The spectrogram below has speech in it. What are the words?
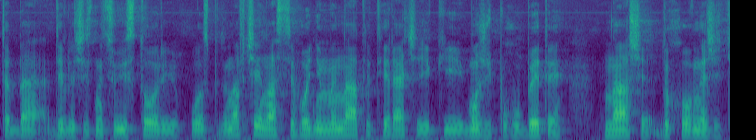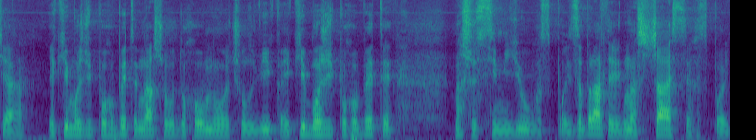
Тебе, дивлячись на цю історію, Господи, навчи нас сьогодні минати ті речі, які можуть погубити наше духовне життя, які можуть погубити нашого духовного чоловіка, які можуть погубити нашу сім'ю, Господь, забрати від нас щастя, Господь,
